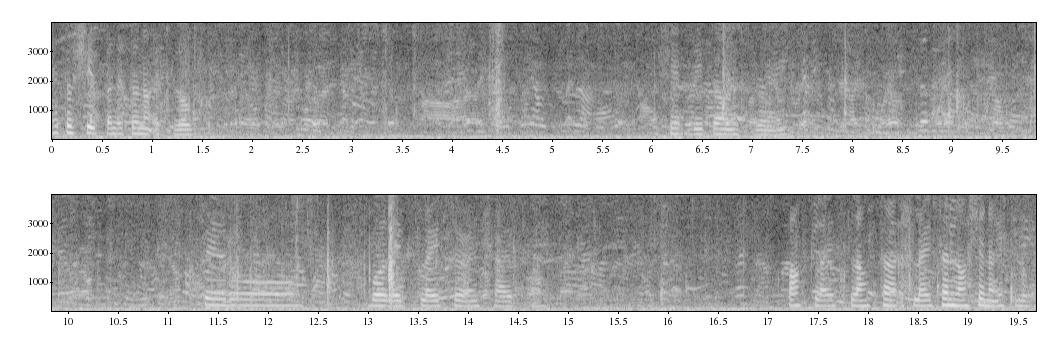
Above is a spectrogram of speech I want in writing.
Ito shipan ito ng itlog. Ship dito ang itlog pero ball egg slicer and sharp pa. Pang slice lang sa slicean lang siya ng itlog.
